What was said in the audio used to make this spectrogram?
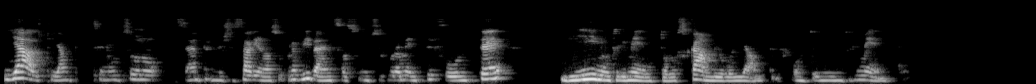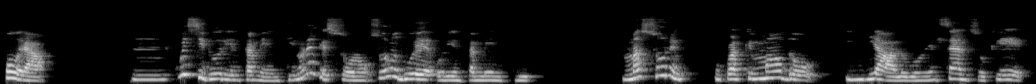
gli altri, anche se non sono sempre necessari alla sopravvivenza, sono sicuramente fonte di nutrimento, lo scambio con gli altri, fonte di nutrimento. Ora, mh, questi due orientamenti non è che sono, sono due orientamenti, ma sono in, in qualche modo in dialogo, nel senso che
